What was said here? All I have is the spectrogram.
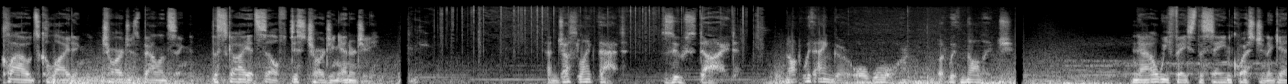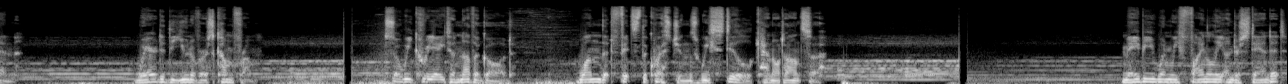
Clouds colliding, charges balancing, the sky itself discharging energy. And just like that, Zeus died. Not with anger or war, but with knowledge. Now we face the same question again. Where did the universe come from? So we create another god, one that fits the questions we still cannot answer. Maybe when we finally understand it,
